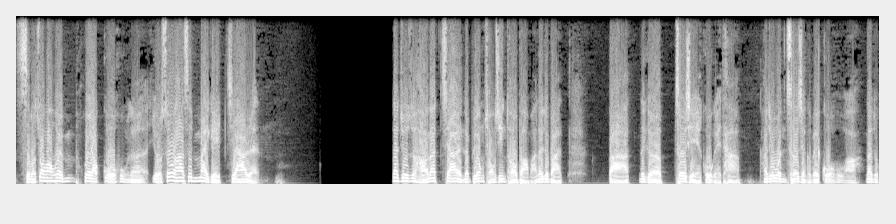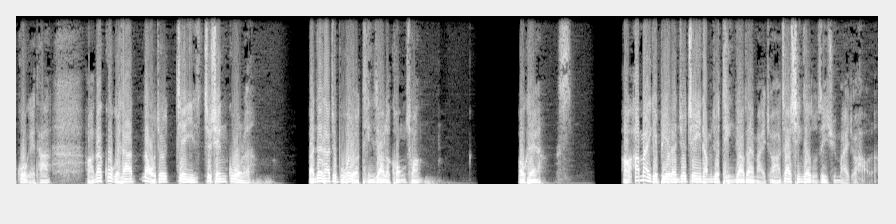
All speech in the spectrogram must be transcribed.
什么状况会会要过户呢？有时候他是卖给家人，那就是好，那家人就不用重新投保嘛，那就把把那个车险也过给他。他就问车险可不可以过户啊？那就过给他，好，那过给他，那我就建议就先过了，反正他就不会有停效的空窗。OK，好，啊卖给别人就建议他们就停掉再买就好，叫新车主自己去买就好了。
